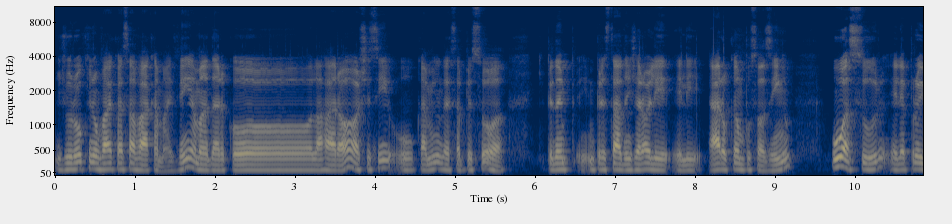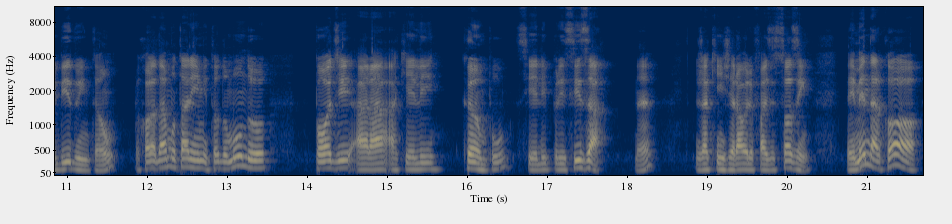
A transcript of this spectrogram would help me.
jurou que não vai com essa vaca mais. Venha mandar com Laharosh, se o caminho dessa pessoa pediu emprestado em geral, ele, ele ara o campo sozinho. O Assur, ele é proibido então. Roladar Mutarim, todo mundo pode arar aquele campo se ele precisar, né? Já que em geral ele faz isso sozinho. Vem Mendarkó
